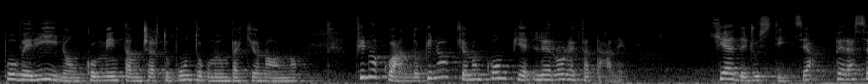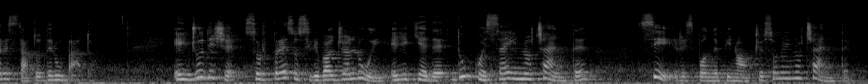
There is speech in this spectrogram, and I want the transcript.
Poverino, commenta a un certo punto come un vecchio nonno, fino a quando Pinocchio non compie l'errore fatale. Chiede giustizia per essere stato derubato. E il giudice, sorpreso, si rivolge a lui e gli chiede: Dunque sei innocente? Sì, risponde Pinocchio, sono innocente.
